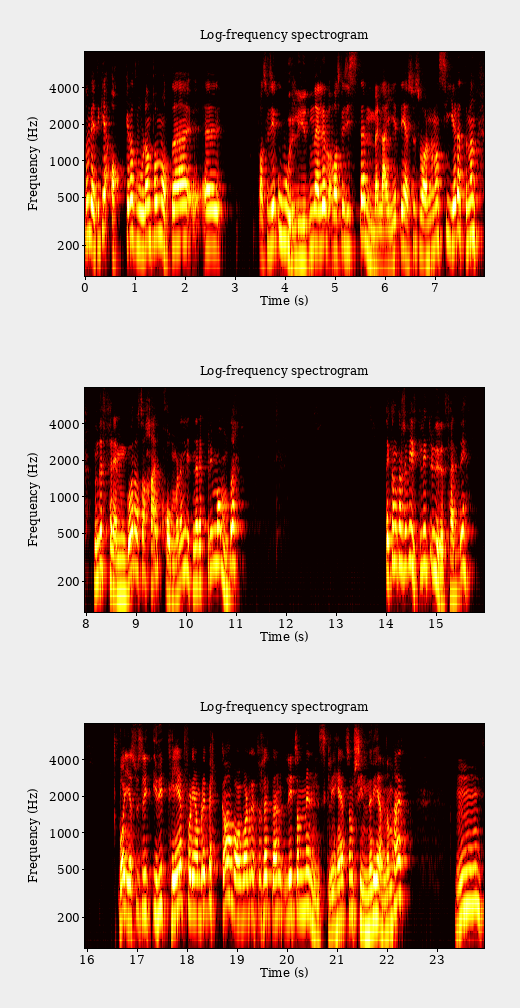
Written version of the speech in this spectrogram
Nå vet ikke jeg akkurat hvordan på en måte eh, hva skal vi si, ordlyden eller hva skal vi si, stemmeleiet til Jesus var når han sier dette, men, men det fremgår altså Her kommer det en liten reprimande. Det kan kanskje virke litt urettferdig. Var Jesus litt irritert fordi han ble vekka? Var, var det rett og slett den litt sånn menneskelighet som skinner igjennom her? Mm,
